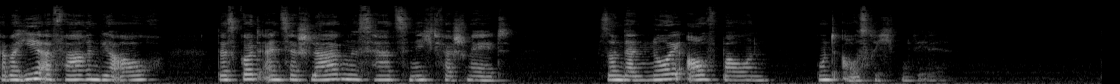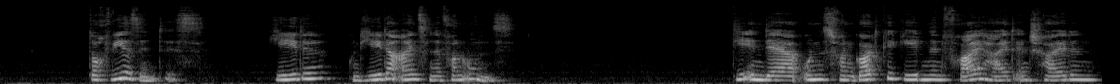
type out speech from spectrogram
aber hier erfahren wir auch, dass Gott ein zerschlagenes Herz nicht verschmäht, sondern neu aufbauen und ausrichten will. Doch wir sind es, jede und jeder einzelne von uns, die in der uns von Gott gegebenen Freiheit entscheiden,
